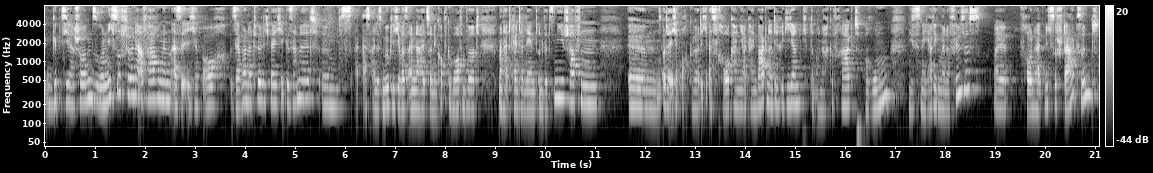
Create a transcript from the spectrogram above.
gibt es ja schon so nicht so schöne Erfahrungen. Also ich habe auch selber natürlich welche gesammelt. Ähm, das, also alles Mögliche, was einem da halt so in den Kopf geworfen wird. Man hat kein Talent und wird es nie schaffen. Ähm, oder ich habe auch gehört, ich als Frau kann ja kein Wagner dirigieren. Ich habe dann auch nachgefragt, warum. Dieses, naja, wegen meiner Physis, weil Frauen halt nicht so stark sind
